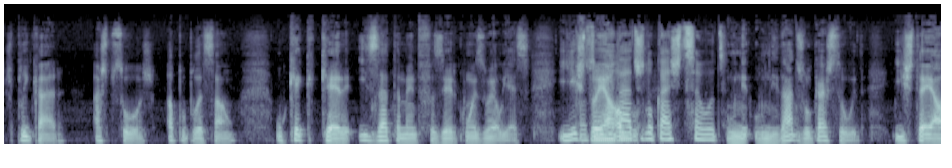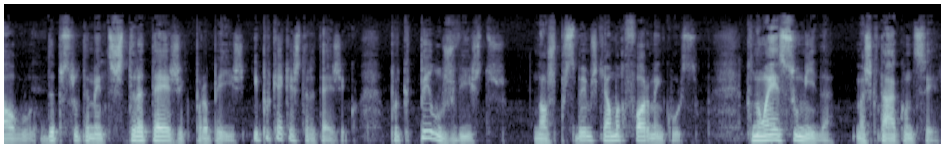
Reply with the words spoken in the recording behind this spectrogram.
explicar às pessoas, à população, o que é que quer exatamente fazer com as ULS. E isto as é unidades algo, locais de saúde. Unidades locais de saúde. Isto é algo de absolutamente estratégico para o país. E porquê é que é estratégico? Porque, pelos vistos, nós percebemos que há uma reforma em curso, que não é assumida, mas que está a acontecer,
